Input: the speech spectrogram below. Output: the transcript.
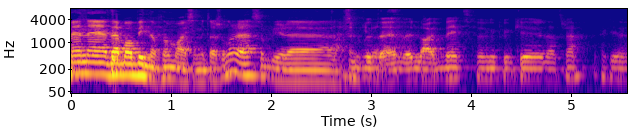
Men eh, det er bare å binde opp noen maisimitasjoner, det, så blir det Det det Livebate funker, det tror jeg. Okay.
